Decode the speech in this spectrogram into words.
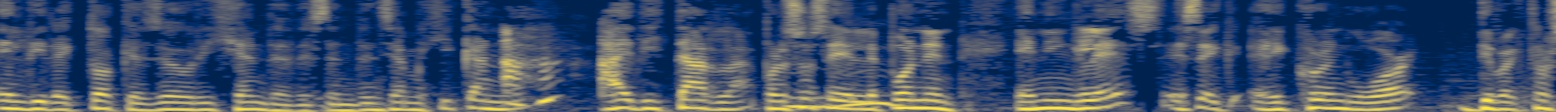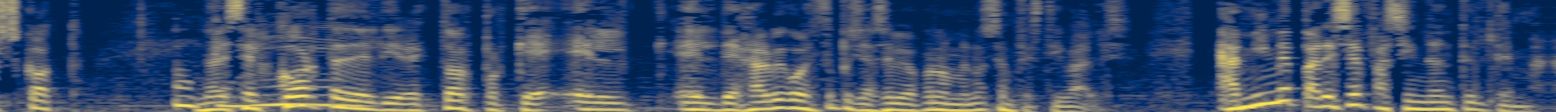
el director, que es de origen de descendencia mexicana, Ajá. a editarla. Por eso se le ponen en inglés, es a, a Current War, Director Scott. No es el corte del director, porque el, el de Harvey Weinstein pues ya se vio por lo menos en festivales. A mí me parece fascinante el tema.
